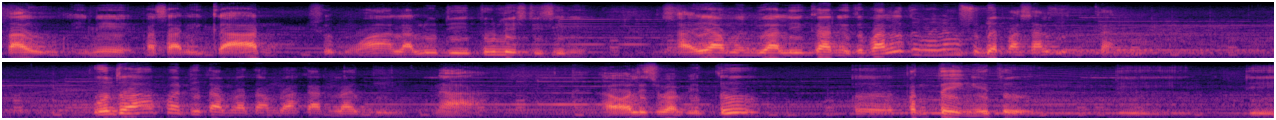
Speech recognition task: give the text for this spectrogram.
Tahu, ini pasar ikan semua lalu ditulis di sini. Saya menjual ikan itu padahal itu memang sudah pasar ikan. Untuk apa ditambah-tambahkan lagi? Nah, oleh sebab itu eh, penting itu. Di, di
